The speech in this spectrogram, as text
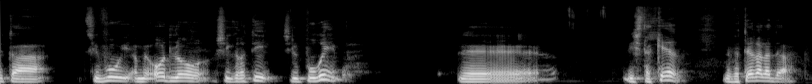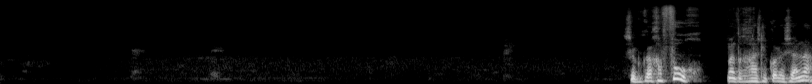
את הציווי המאוד לא שגרתי של פורים, להשתכר, לוותר על הדעת. שכל כך הפוך מהדרכה של כל השנה,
